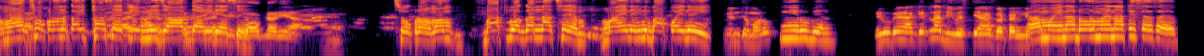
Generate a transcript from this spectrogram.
અમારા છોકરાને કઈ થશે એટલે એમની જવાબદારી રહેશે. છોકરા અમારા બાપ વગરના છે માય નહીં ને બાપાય નહીં. બેન નીરુબેન. નીરુબેન આ કેટલા દિવસથી આ આ મહિના દોઢ મહિનાથી છે સાહેબ.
